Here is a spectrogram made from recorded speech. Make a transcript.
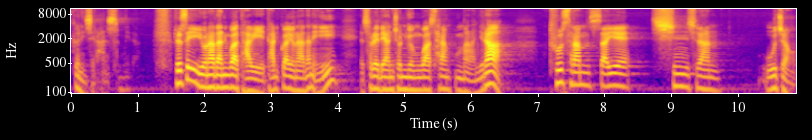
끊이질 않습니다. 그래서 이 요나단과 다윗, 다윗과 요나단이 서로에 대한 존경과 사랑뿐만 아니라 두 사람 사이의 신실한 우정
